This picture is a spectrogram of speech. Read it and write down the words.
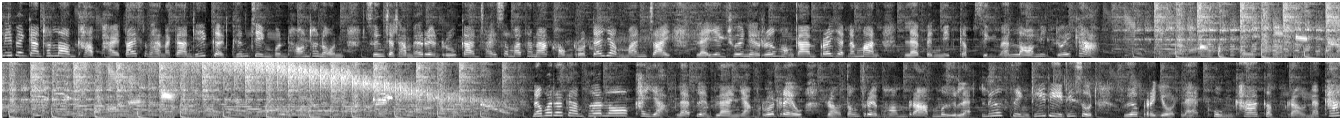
งนี้เป็นการทดลองขับภายใต้สถานการณ์ที่เกิดขึ้นจริงบนท้องถนน ซึ่งจะทำให้เรียนรู้การใช้สมรรถนะของรถได้อย่างมั่นใจ และยังช่วยในเรื่องของการประหยัดน้ำมัน และเป็นมิตรกับสิ่งแวดล้อมอีกด้วยค่ะนวัตกรรมเพื่อโลกขยับและเปลี่ยนแปลงอย่างรวดเร็ว เราต้องเตรียมพร้อมรับมือและเลือกสิ่งที่ดีที่สุด เพื่อประโยชน์และคุ้มค่ากับเรานะคะ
